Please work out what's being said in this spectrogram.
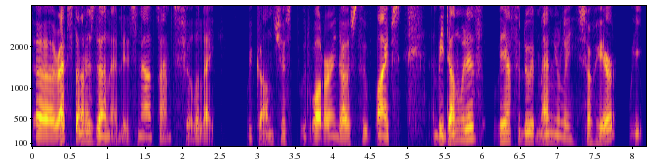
the redstone is done and it's now time to fill the lake. We can't just put water in those two pipes and be done with it, we have to do it manually. So here we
